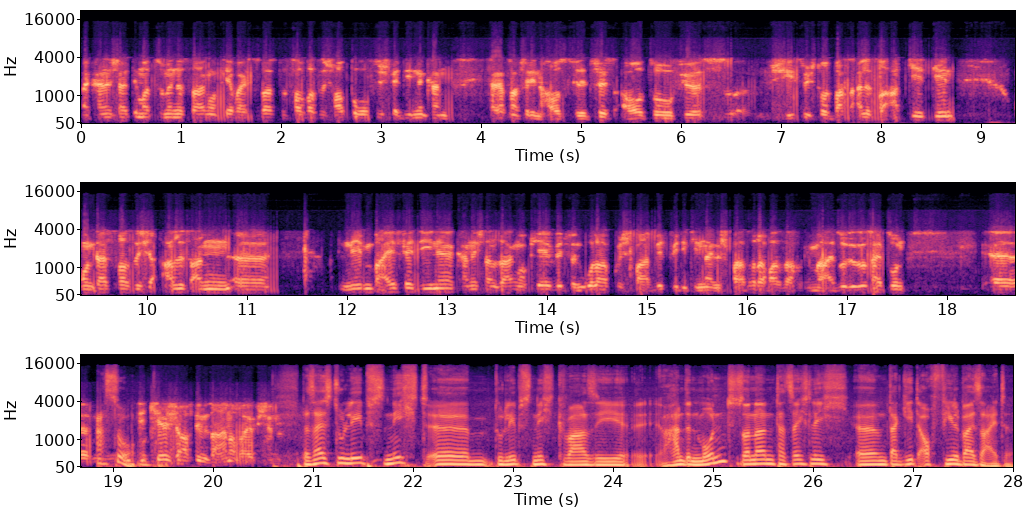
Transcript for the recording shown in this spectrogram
Dann kann ich halt immer zumindest sagen, okay, weißt du was, das auch, was ich hauptberuflich verdienen kann. Ich sag jetzt mal für den Hauskredit, fürs Auto, fürs äh, Schieß mich tot, was alles so abgeht gehen. Und das, was ich alles an äh, nebenbei verdiene, kann ich dann sagen, okay, wird für den Urlaub gespart, wird für die Kinder gespart oder was auch immer. Also das ist halt so ein äh, die Kirche auf dem Sahnehäubchen. Das heißt, du lebst nicht, ähm, du lebst nicht quasi äh, Hand in Mund, sondern tatsächlich, ähm, da geht auch viel beiseite.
